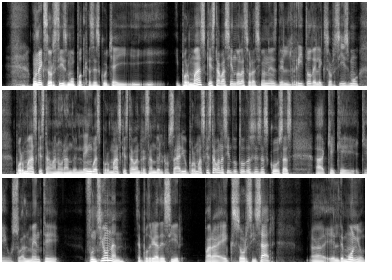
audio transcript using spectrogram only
un exorcismo, podcast escucha, y y por más que estaba haciendo las oraciones del rito del exorcismo, por más que estaban orando en lenguas, por más que estaban rezando el rosario, por más que estaban haciendo todas esas cosas ah, que, que, usualmente funcionan, se podría decir, para exorcizar uh, el demonio,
